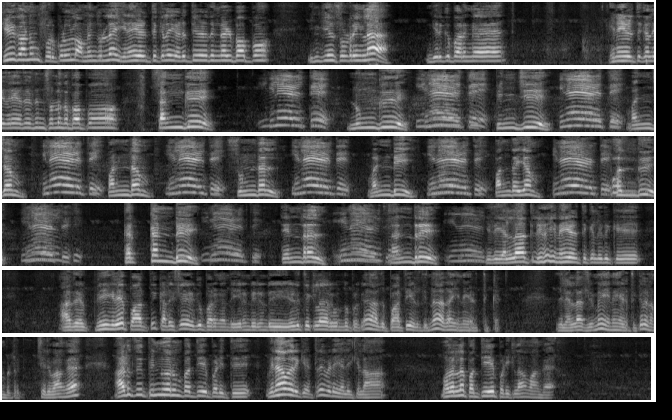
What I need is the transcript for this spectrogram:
கீழ்காணும் சொற்களுள் அமைந்துள்ள இணை எழுத்துக்களை எடுத்து எழுதுங்கள் பார்ப்போம். இங்கேயும் சொல்றீங்களா? இங்க இருக்கு பாருங்க. இணை எழுத்துக்கள் இதுல எது எதுன்னு சொல்லுங்க பார்ப்போம். சங்கு. இணை எழுத்து நுங்கு. இணை எழுத்து பிஞ்சு. இணை எழுத்து வஞ்சம். இணை எழுத்து பண்டம். இணை எழுத்து சுண்டல். இணை எழுத்து வண்டி. இணை எழுத்து பந்தயம். இணை எழுத்து பந்து. இணை எழுத்து கற்கண்டு. இணை எழுத்து தென்றல் நன்று. இது எல்லாத்துலயும் இணை எழுத்துக்கள் இருக்கு. அதை நீங்களே பார்த்து கடைசியில் இருக்கு பாருங்க அந்த இரண்டு இரண்டு எழுத்துக்களாக வந்து பாருங்க அது பார்த்து எழுதினா அதான் இணை எழுத்துக்கள் இதில் எல்லாத்துலேயுமே இணை எழுத்துக்கள் இடம்பெற்றிருக்கு. சரி வாங்க. அடுத்து பின்வரும் பத்தியை படித்து வினாவருக்கேற்ற விடை அளிக்கலாம். முதல்ல பத்தியை படிக்கலாம் வாங்க.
